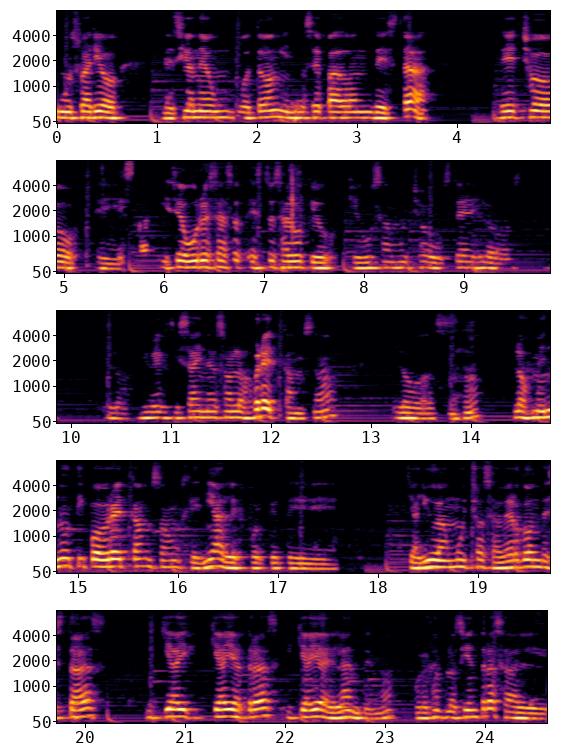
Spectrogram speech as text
un usuario lesione un botón y no sepa dónde está. De hecho, eh, y seguro esto es algo que, que usan mucho ustedes los, los UX designers son los breadcrumbs, ¿no? Los, los menú tipo breadcrumbs son geniales porque te, te ayudan mucho a saber dónde estás y qué hay, qué hay atrás y qué hay adelante, ¿no? Por ejemplo, si entras al,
